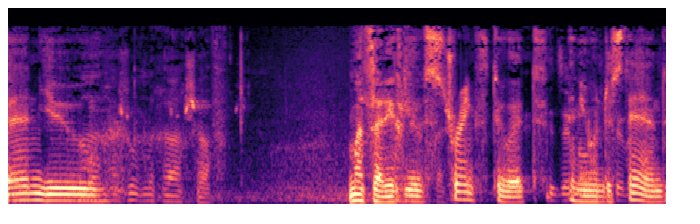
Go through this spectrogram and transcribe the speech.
then you give strength to it and you understand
